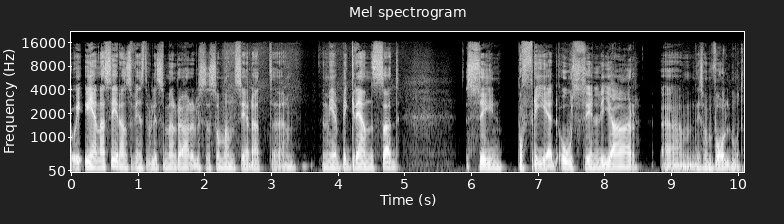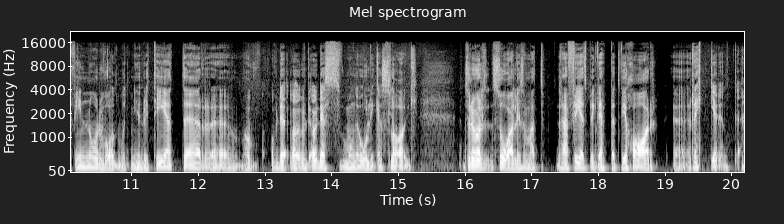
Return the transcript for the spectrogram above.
Å ena sidan så finns det väl liksom en rörelse som anser att eh, en mer begränsad syn på fred osynliggör eh, liksom våld mot kvinnor, våld mot minoriteter eh, av, av, de, av, av dess många olika slag. Så det var så liksom att det här fredsbegreppet vi har eh, räcker inte.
